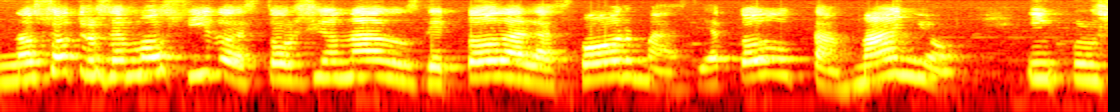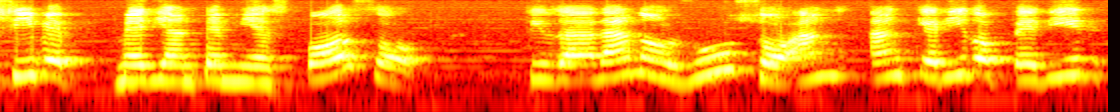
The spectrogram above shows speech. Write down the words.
Nosotros hemos sido extorsionados de todas las formas y a todo tamaño, inclusive mediante mi esposo ciudadanos rusos han, han querido pedir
